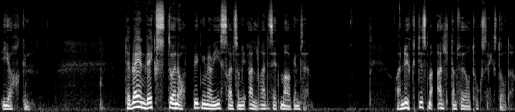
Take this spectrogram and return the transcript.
i ørkenen. Det ble en vekst og en oppbygging av Israel som de aldri hadde sett magen til. Og han lyktes med alt han foretok seg, står der.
